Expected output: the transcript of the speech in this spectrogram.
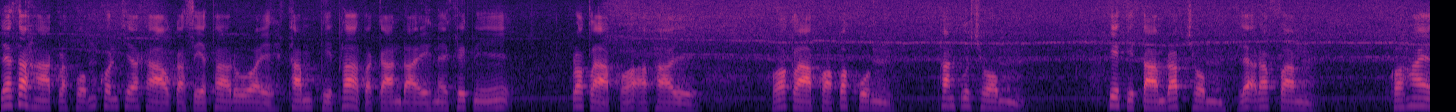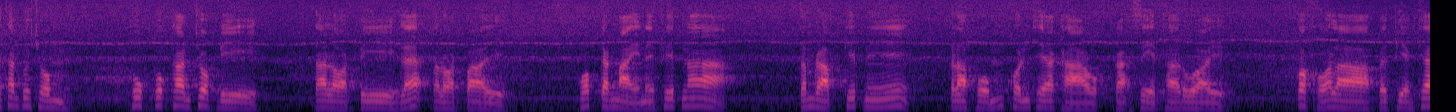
และถ้าหากกระผมคนแชร์ข่าวเกษตรพารวยทำผิดพลาดประการใดในคลิปนี้ก็กราบขออภัย ขอกราบขอบพระคุณท่านผู้ชม ที่ติดตามรับชมและรับฟัง ขอให้ท่านผู้ชมทุกทุกท่านโชคดี ตลอดปีและตลอดไป พบกันใหม่ในคลิปหน้าสำหรับคลิปนี้กระผมคนแชร์ข่าวกเกษตรพารวย ก็ขอลาไปเพียงแค่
